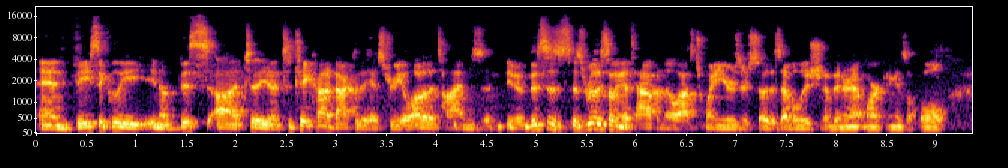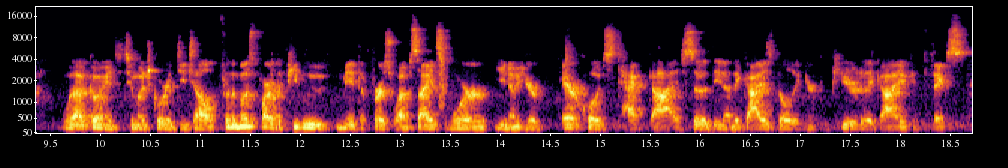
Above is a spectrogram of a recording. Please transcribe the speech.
And basically, you know, this uh, to you know, to take kind of back to the history, a lot of the times, and you know, this is is really something that's happened in the last twenty years or so. This evolution of internet marketing as a whole. Without going into too much gory detail, for the most part, the people who made the first websites were, you know, your air quotes tech guys. So, you know, the guys building your computer, the guy who can fix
